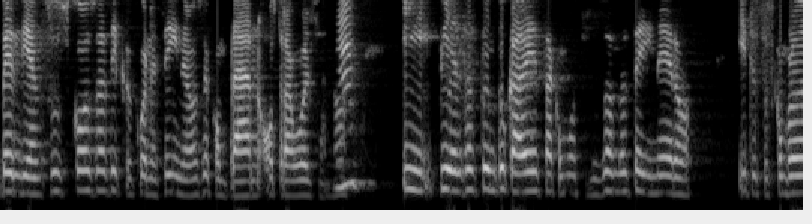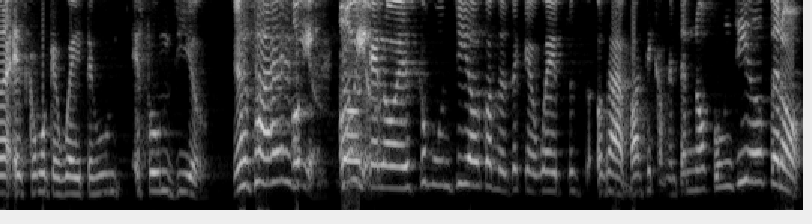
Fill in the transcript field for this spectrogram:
vendían sus cosas y que con ese dinero se compraban otra bolsa, ¿no? Y piensas tú en tu cabeza cómo estás usando ese dinero y te estás comprando, es como que, güey, tengo un, fue un deal. Ya sabes, obvio, como que lo es como un deal cuando es de que, güey, pues, o sea, básicamente no fue un deal, pero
